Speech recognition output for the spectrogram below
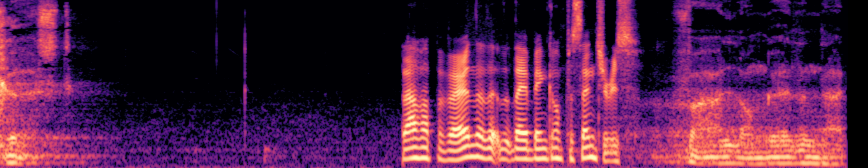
cursed. Avvar Barbarian, they've been gone for centuries. Far longer than that.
